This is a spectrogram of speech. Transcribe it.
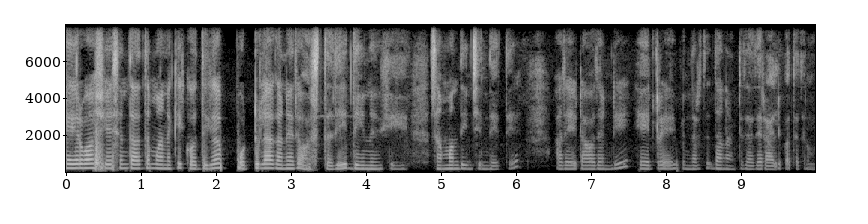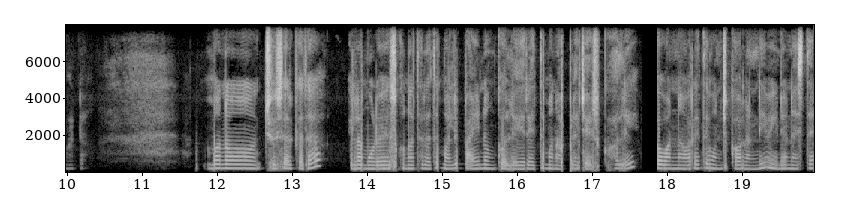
హెయిర్ వాష్ చేసిన తర్వాత మనకి కొద్దిగా పొట్టులాగా అనేది వస్తుంది. దీనికి సంబంధించింది అయితే అదేట అవదండి హెయిర్ డ్రై అయిపోయిన తర్వాత దాని అంటే అదే రాలిపోతుంది అనమాట మనం చూసారు కదా ఇలా ముడి వేసుకున్న తర్వాత మళ్ళీ పైన ఇంకో లేయర్ అయితే మనం అప్లై చేసుకోవాలి. ఒక వన్ అవర్ అయితే ఉంచుకోవాలండి. వీడియో నచ్చితే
